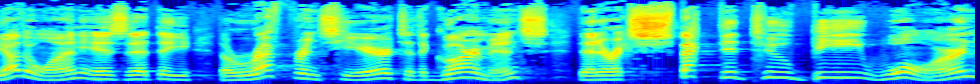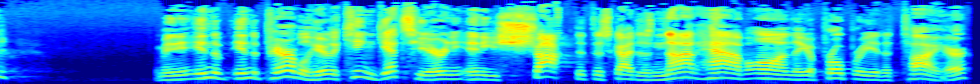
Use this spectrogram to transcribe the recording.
The other one is that the, the reference here to the garments that are expected to be worn. I mean, in the, in the parable here, the king gets here and, he, and he's shocked that this guy does not have on the appropriate attire.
